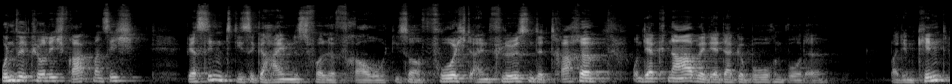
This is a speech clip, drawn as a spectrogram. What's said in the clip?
Unwillkürlich fragt man sich, Wer sind diese geheimnisvolle Frau, dieser furchteinflößende Drache und der Knabe, der da geboren wurde? Bei dem Kind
